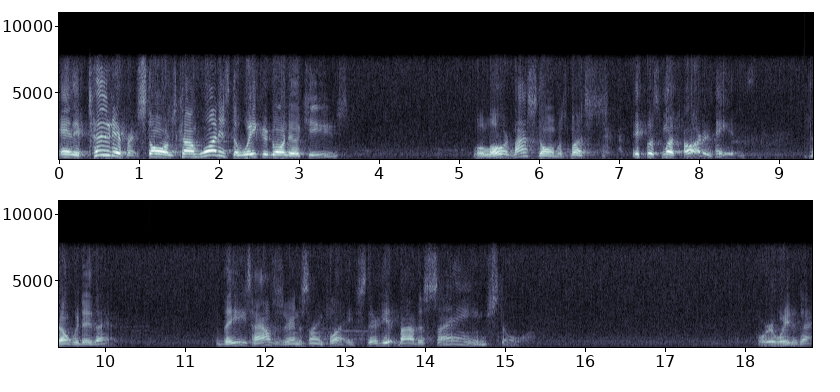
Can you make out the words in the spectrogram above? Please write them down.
and if two different storms come, what is the weaker going to accuse? Well, Lord, my storm was much it was much harder than his. Don't we do that? These houses are in the same place. They're hit by the same storm. Where are we today?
